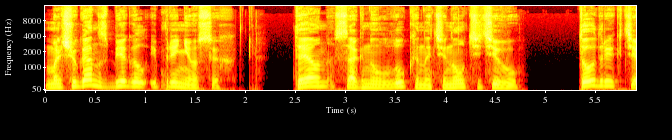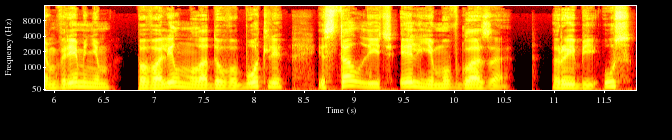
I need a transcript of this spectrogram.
Мальчуган сбегал и принес их. Теон согнул лук и натянул тетиву. Тодрик тем временем повалил молодого Ботли и стал лить эль ему в глаза. Рыбий ус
